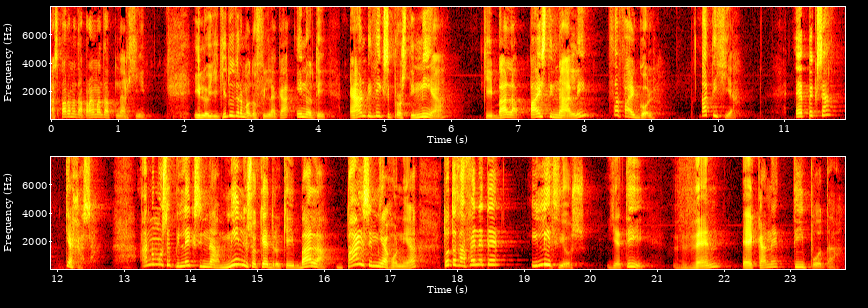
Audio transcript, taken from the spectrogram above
Α πάρουμε τα πράγματα από την αρχή. Η λογική του τερματοφύλακα είναι ότι εάν πηδήξει προς τη μία και η μπάλα πάει στην άλλη, θα φάει γκολ. Ατυχία. Έπαιξα και έχασα. Αν όμως επιλέξει να μείνει στο κέντρο και η μπάλα πάει σε μία γωνία, τότε θα φαίνεται ηλίθιος. Γιατί δεν έκανε τίποτα.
